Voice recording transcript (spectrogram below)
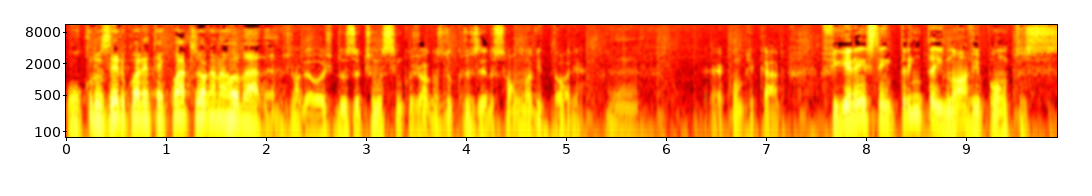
O Cruzeiro 44 joga na rodada. Joga hoje. Dos últimos cinco jogos do Cruzeiro, só uma vitória. É, complicado. Figueirense tem 39 pontos.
